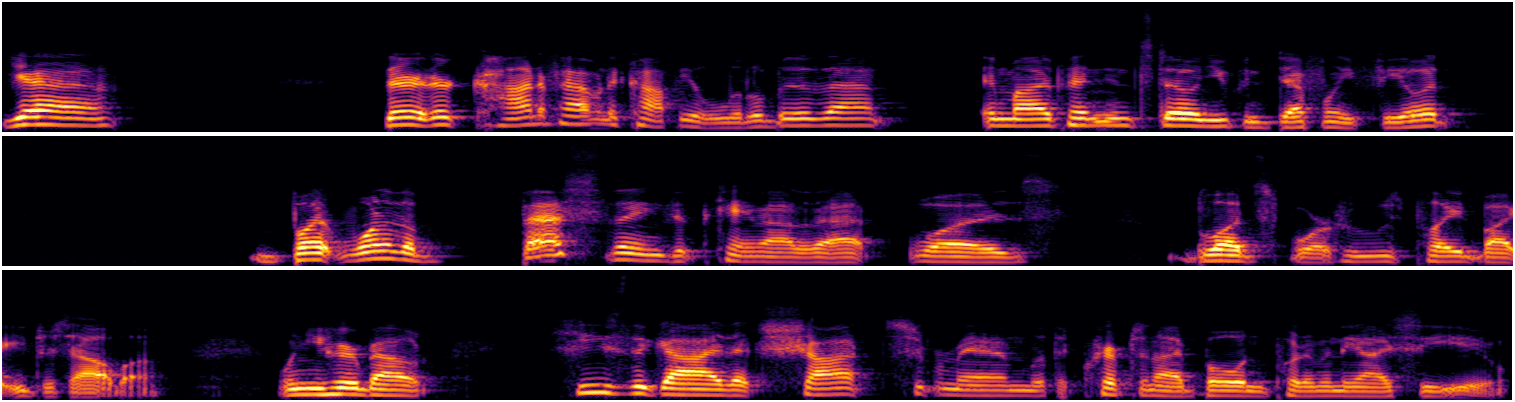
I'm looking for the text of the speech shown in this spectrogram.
yeah, they're they're kind of having to copy a little bit of that, in my opinion, still, and you can definitely feel it. But one of the best things that came out of that was Bloodsport, who was played by Idris Elba. When you hear about he's the guy that shot Superman with a kryptonite bullet and put him in the ICU.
